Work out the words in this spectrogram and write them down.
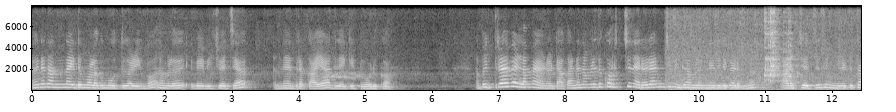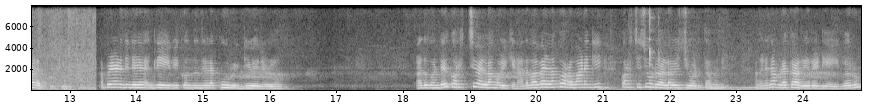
അങ്ങനെ നന്നായിട്ട് മുളക് മൂത്ത് കഴിയുമ്പോൾ നമ്മൾ വേവിച്ച് വെച്ച നേന്ത്രക്കായ അതിലേക്ക് ഇട്ട് കൊടുക്കുക. അപ്പോൾ ഇത്ര വെള്ളം വേണം കേട്ടോ. കാരണം നമ്മളിത് കുറച്ച് നേരം ഒരു അഞ്ച് മിനിറ്റ് നമ്മളിങ്ങനെ ഇതിൽ കിടന്ന് അടച്ചു വെച്ച് സിമ്മിലിട്ട് തിളപ്പിക്കും. അപ്പോഴാണ് ഇതിന്റെ ഗ്രേവിക്കൊന്നും നല്ല കുറുകി വരുള്ളൂ. അതുകൊണ്ട് കുറച്ച് വെള്ളം ഒഴിക്കണം. അഥവാ വെള്ളം കുറവാണെങ്കിൽ കുറച്ച് ചൂടുവെള്ളം ഒഴിച്ചു കൊടുത്താൽ മതി. അങ്ങനെ നമ്മുടെ കറി റെഡിയായി. വെറും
